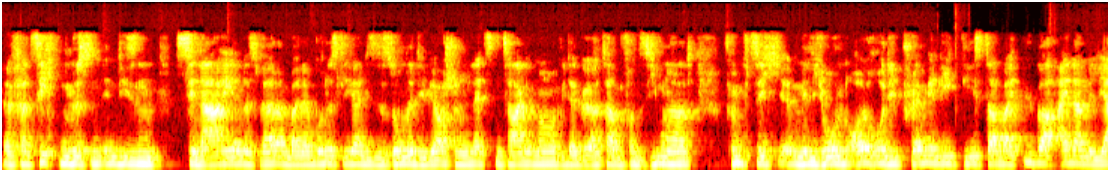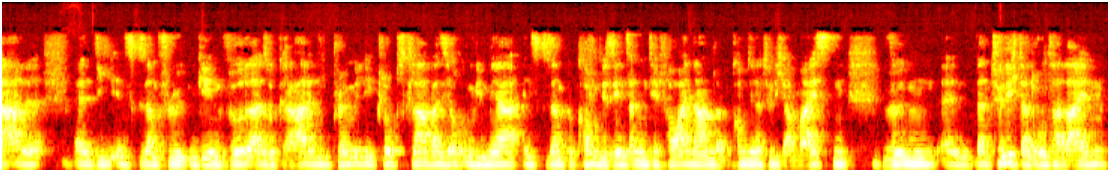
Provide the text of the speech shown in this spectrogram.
äh, verzichten müssen in diesen Szenarien. Das wäre dann bei der Bundesliga diese Summe, die wir auch schon in den letzten Tagen immer mal wieder gehört haben, von 750 Millionen Euro. Die Premier League, die ist dabei über einer Milliarde, äh, die insgesamt flöten gehen würde. Also gerade die Premier League Clubs, klar, weil sie auch irgendwie mehr insgesamt bekommen. Wir sehen es an den TV-Einnahmen, da bekommen sie natürlich am meisten, würden äh, natürlich darunter leiden.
